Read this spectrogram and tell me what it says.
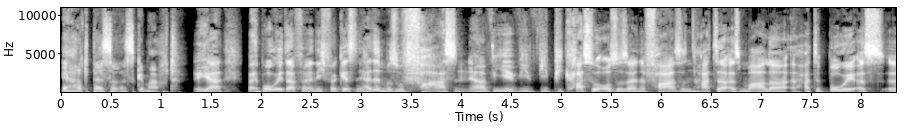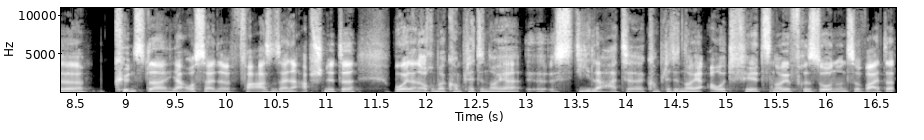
er hat Besseres gemacht. Ja, bei Bowie darf man ja nicht vergessen, er hatte immer so Phasen, ja, wie, wie, wie Picasso auch so seine Phasen hatte als Maler, hatte Bowie als äh, Künstler ja auch seine Phasen, seine Abschnitte, wo er dann auch immer komplette neue äh, Stile hatte, komplette neue Outfits, neue Frisuren und so weiter.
